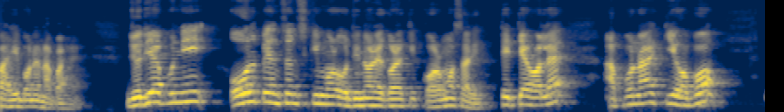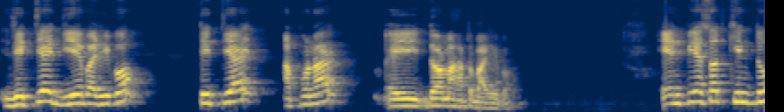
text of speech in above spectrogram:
বাঢ়িব নে নাবাঢ়ে? যদি আপুনি অল্ড পেঞ্চন স্কিমৰ অধীনৰ এগৰাকী কৰ্মচাৰী, তেতিয়াহ'লে আপোনাৰ কি হ'ব? যেতিয়াই দিয়ে বাঢ়িব, তেতিয়াই আপোনাৰ এই দৰমহাটো বাঢ়িব। এন পি এছত কিন্তু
